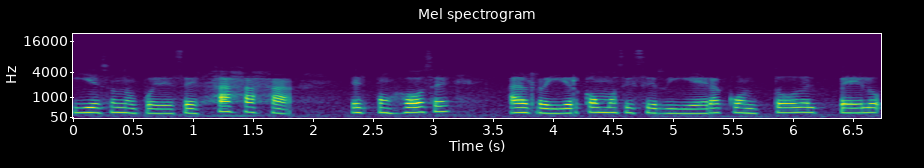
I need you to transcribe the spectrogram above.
y eso no puede ser. Ja, ja, ja esponjóse al reír como si se riera con todo el pelo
